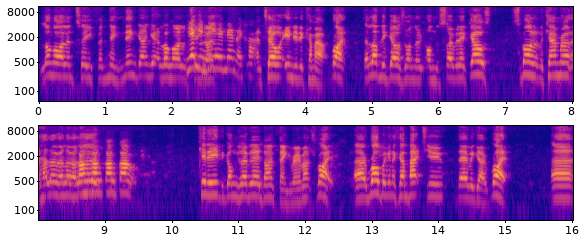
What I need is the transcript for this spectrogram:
Long Island tea for Ning. Ning, go and get a Long Island tea. And tell Indy to come out. Right, the lovely girls are on the on the sofa there. Girls, Smile at the camera. Hello, hello, hello. Gong, gong, gong, gong. Kitty, the gong's over there. Don't thank you very much. Right. Uh, Rob, we're going to come back to you. There we go. Right. Uh,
